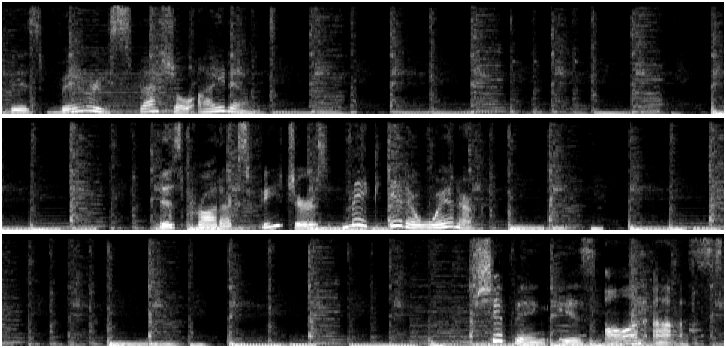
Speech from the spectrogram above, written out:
this very special item. This product's features make it a winner. Shipping is on us.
